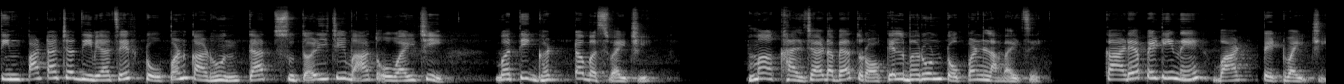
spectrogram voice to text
तीनपाटाच्या दिव्याचे टोपण काढून त्यात सुतळीची वात ओवायची व ती घट्ट बसवायची. मग खालच्या डब्यात रॉकेल भरून टोपण लावायचे. काड्यापेटीने वाट पेटवायची.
